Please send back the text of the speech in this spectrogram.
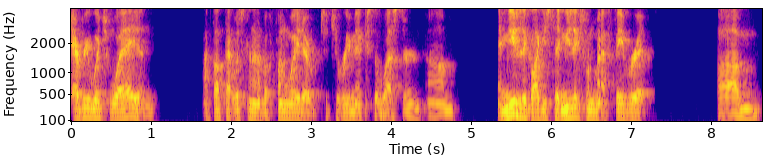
every which way, and I thought that was kind of a fun way to to, to remix the western. Um, and music, like you said, music's one of my favorite um,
